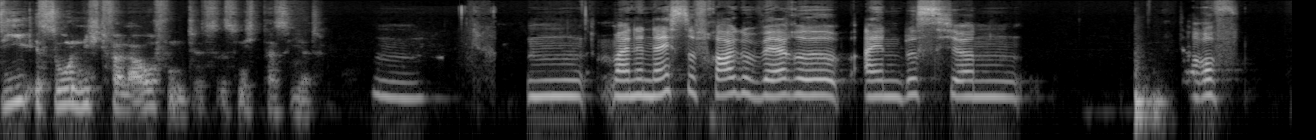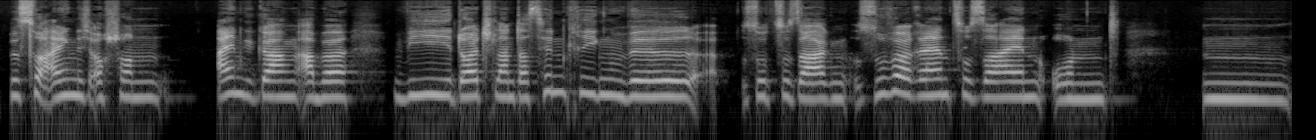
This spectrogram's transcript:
die ist so nicht verlaufen. Das ist nicht passiert. Hm. hm meine nächste Frage wäre ein bisschen, darauf bist du eigentlich auch schon eingegangen, aber wie Deutschland das hinkriegen will, sozusagen souverän zu sein und mh,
